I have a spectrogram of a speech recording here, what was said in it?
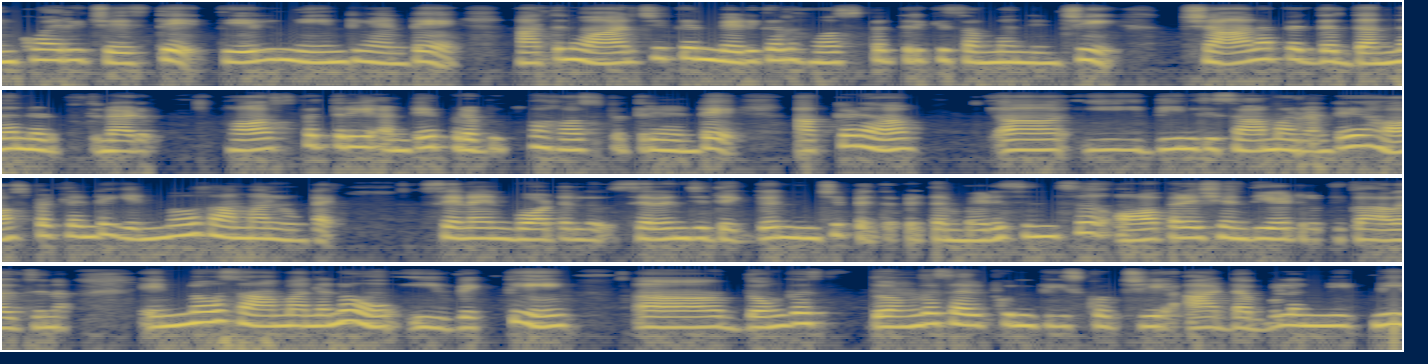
ఎంక్వైరీ చేస్తే తేలింది ఏంటి అంటే అతను ఆర్జికన్ మెడికల్ ఆసుపత్రికి సంబంధించి చాలా పెద్ద దందా నడుపుతున్నాడు. ఆసుపత్రి అంటే ప్రభుత్వ ఆసుపత్రి అంటే అక్కడ ఈ దీనికి సామాన్లు అంటే హాస్పిటల్ అంటే ఎన్నో సామాన్లు ఉంటాయి. సెనైన్ బాటిల్ సిరంజి దగ్గర నుంచి పెద్ద పెద్ద మెడిసిన్స్ ఆపరేషన్ థియేటర్కి కావాల్సిన ఎన్నో సామాన్లను ఈ వ్యక్తి దొంగ దొంగ సరుకుని తీసుకొచ్చి ఆ డబ్బులన్నింటినీ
